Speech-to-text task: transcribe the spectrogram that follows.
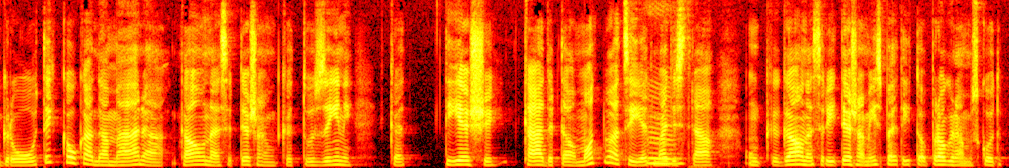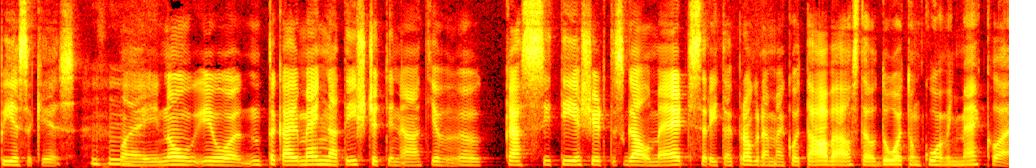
grūti kaut kādā mērā. Galvenais ir tiešām, ka tu zini, ka tieši kāda ir tava motivācija iet mm. maģistrā, un ka galvenais arī tiešām izpētīt to programmu, uz ko tu piesakies. Mm -hmm. Lai, nu, jo, nu, tā kā mēģināt izšķitināt, ja, kas tieši ir tas gala mērķis arī tai programmai, ko tā vēlas tev dot un ko viņi meklē.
